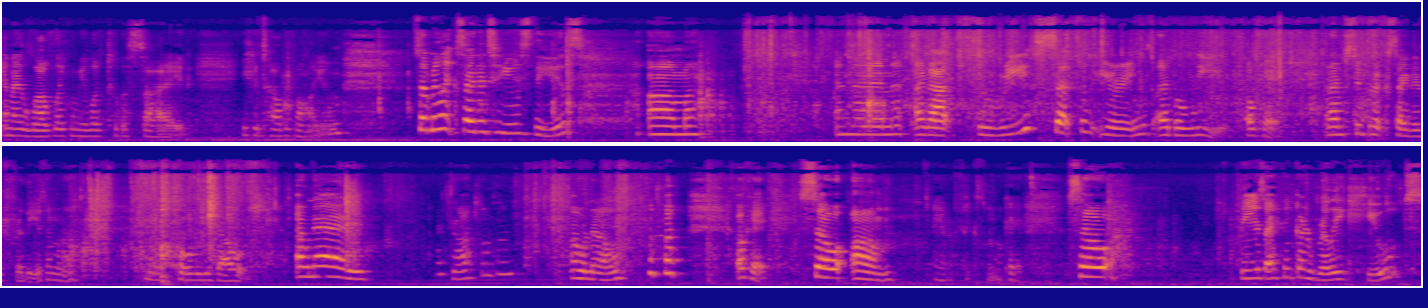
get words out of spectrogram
and I love like when you look to the side you can tell the volume so I'm really excited to use these um, and then I got three sets of earrings, I believe. Okay, and I'm super excited for these. I'm gonna, I'm gonna pull these out. Oh no, I dropped something. Oh no. okay, so um, I gotta fix one. Okay, so these I think are really cute.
